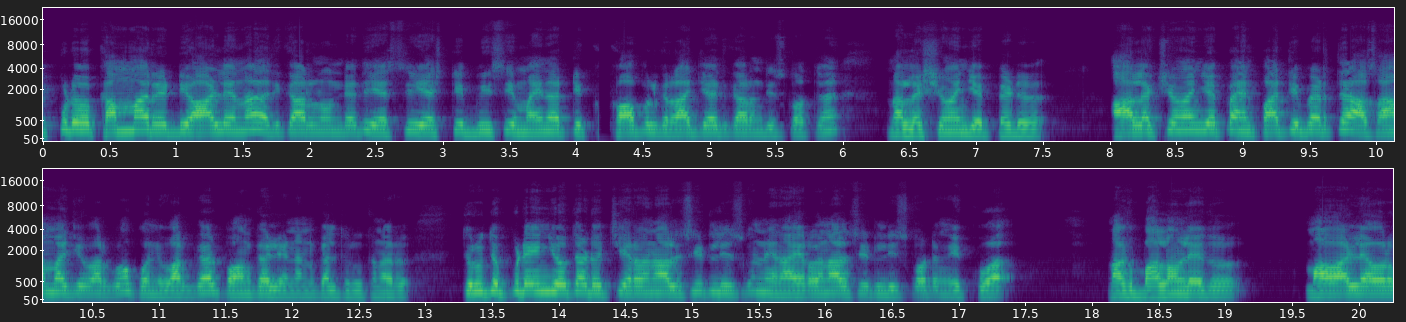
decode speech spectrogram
ఎప్పుడు కమ్మారెడ్డి వాళ్ళైనా అధికారంలో ఉండేది. ఎస్సీ ఎస్టీ బీసీ మైనార్టీ కాపులకి రాజ్యాధికారం తీసుకొస్తే నా లక్ష్యం అని చెప్పాడు. ఆ లక్ష్యం అని చెప్పి ఆయన పార్టీ పెడితే ఆ సామాజిక వర్గం కొన్ని వర్గాలు పవన్ కళ్యాణ్ వెనకాల తిరుగుతున్నారు. తిరుగుతూ ఇప్పుడు ఏం చెబుతాడు? వచ్చి ఇరవై నాలుగు సీట్లు తీసుకుని నేను ఆ ఇరవై నాలుగు సీట్లు తీసుకోవడం ఎక్కువ. నాకు బలం లేదు. మా వాళ్ళు ఎవరు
